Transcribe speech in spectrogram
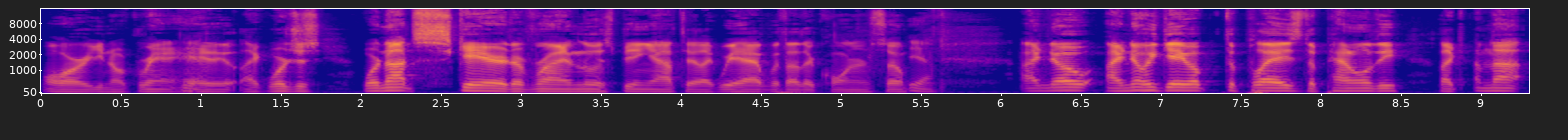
or you know Grant Yeah. Haley. Like we're just we're not scared of Ryan Lewis being out there like we have with other corners. So Yeah. I know I know he gave up the plays, the penalty. Like I'm not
